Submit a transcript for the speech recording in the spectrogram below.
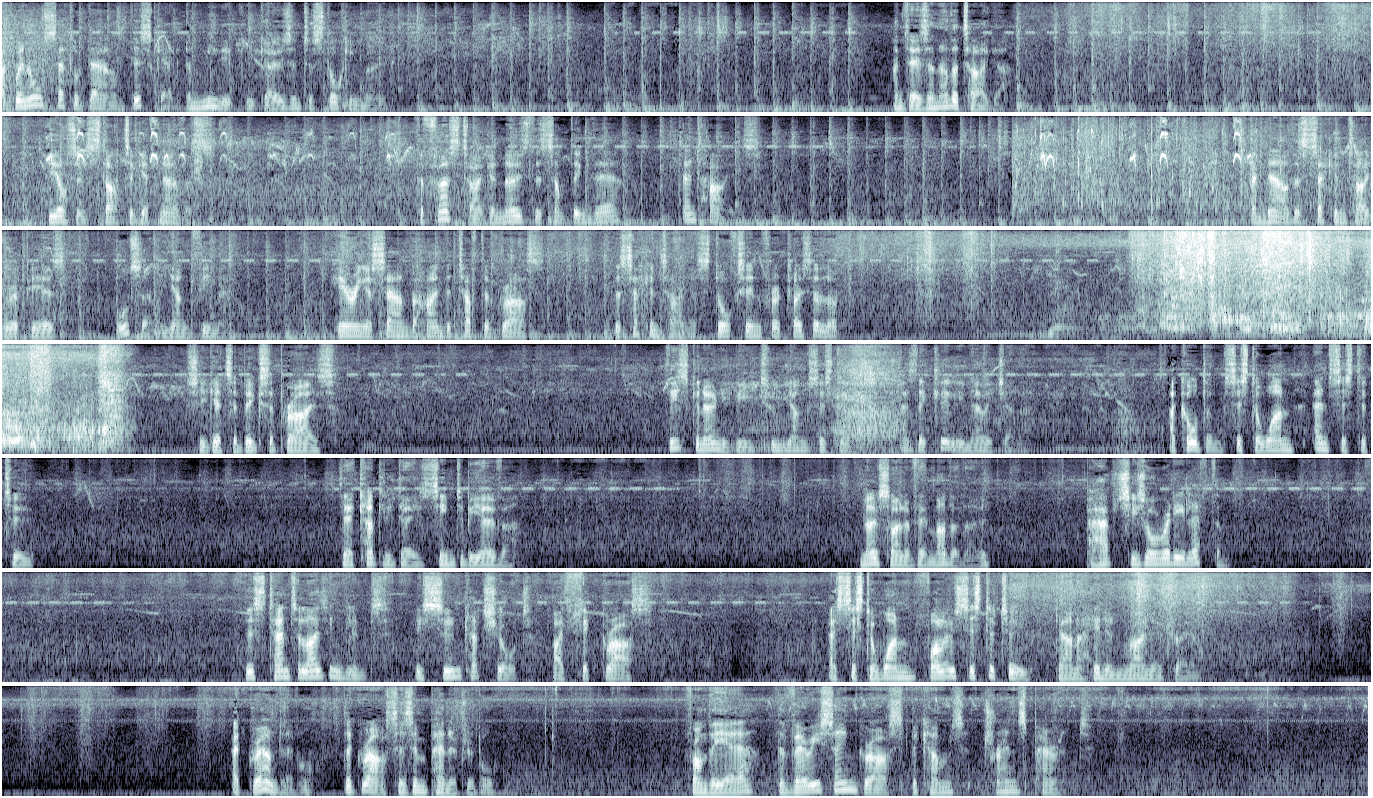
But when all settled down, this cat immediately goes into stalking mode. And there's another tiger. The otters start to get nervous. The first tiger knows there's something there and hides. And now the second tiger appears, also a young female. Hearing a sound behind the tuft of grass, the second tiger stalks in for a closer look she gets a big surprise. These can only be two young sisters, as they clearly know each other. I called them Sister 1 and Sister 2. Their cuddly days seem to be over. No sign of their mother, though. Perhaps she's already left them. This tantalizing glimpse is soon cut short by thick grass as Sister 1 follows Sister 2 down a hidden rhino trail. At ground level, the grass is impenetrable. From the air, the very same grass becomes transparent.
